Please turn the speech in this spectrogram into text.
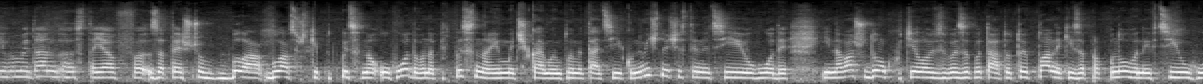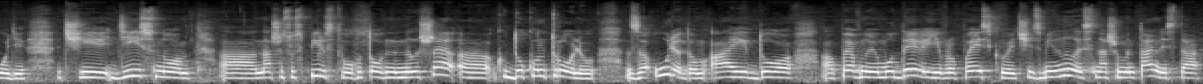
Євромайдан е, стояв за те, щоб була була все ж таки підписана угода. Вона підписана, і ми чекаємо імплементації економічної частини цієї угоди. І на вашу думку, хотілося б запитати той план, який запропонований в цій угоді, чи дійсно е, наше суспільство готове не лише е, до контролю за урядом, а й до е, певної моделі європейської, чи змінилась наша ментальність та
